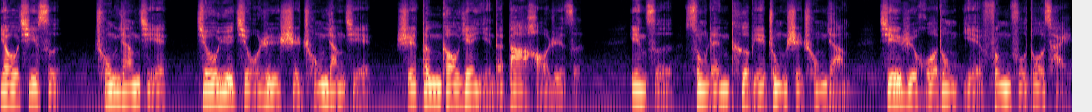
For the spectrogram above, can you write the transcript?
幺七四重阳节，九月九日是重阳节，是登高宴饮的大好日子，因此宋人特别重视重阳节日活动也丰富多彩，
